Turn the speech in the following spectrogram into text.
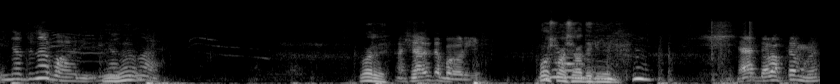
İnadına bağırıyor. inadına. Var be. Aşağıda da bağırıyor. Boş mu aşağıdakileri? Ya dolapta mı?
